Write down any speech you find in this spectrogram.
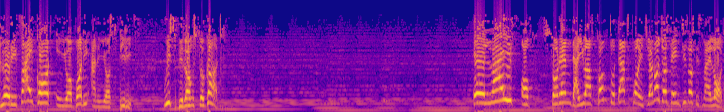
glorify God in your body and in your spirit, which belongs to God. A life of surrender. You have come to that point. You are not just saying Jesus is my Lord.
